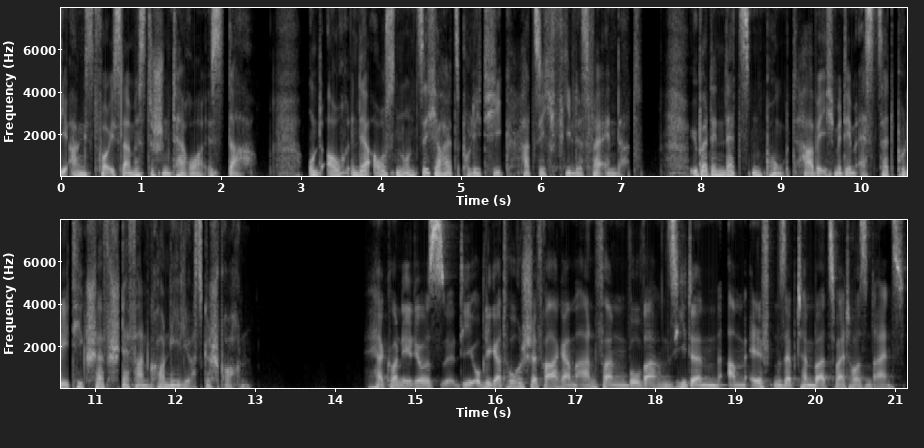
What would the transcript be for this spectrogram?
Die Angst vor islamistischem Terror ist da. Und auch in der Außen- und Sicherheitspolitik hat sich vieles verändert. Über den letzten Punkt habe ich mit dem SZ-Politikchef Stefan Cornelius gesprochen. Herr Cornelius, die obligatorische Frage am Anfang, wo waren Sie denn am 11. September 2001?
